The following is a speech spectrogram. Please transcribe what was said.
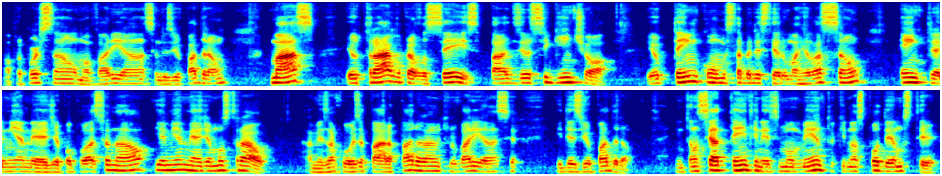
uma proporção, uma variância, um desvio padrão, mas eu trago para vocês para dizer o seguinte, ó, eu tenho como estabelecer uma relação entre a minha média populacional e a minha média amostral. A mesma coisa para parâmetro, variância e desvio padrão. Então, se atentem nesse momento que nós podemos ter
